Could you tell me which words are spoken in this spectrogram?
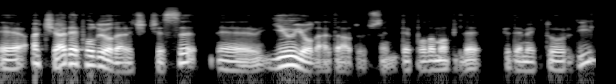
e, açığa depoluyorlar açıkçası. E, yığıyorlar daha doğrusu. Hani depolama bile demek doğru değil.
